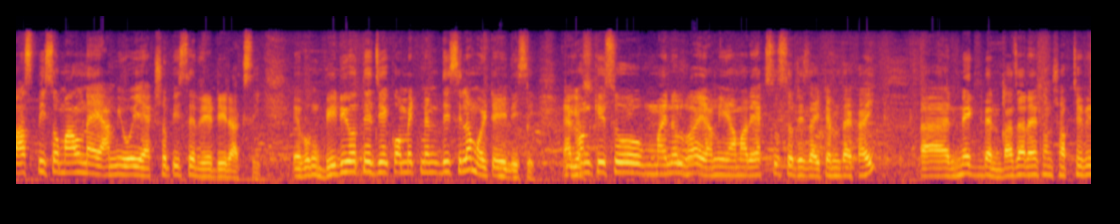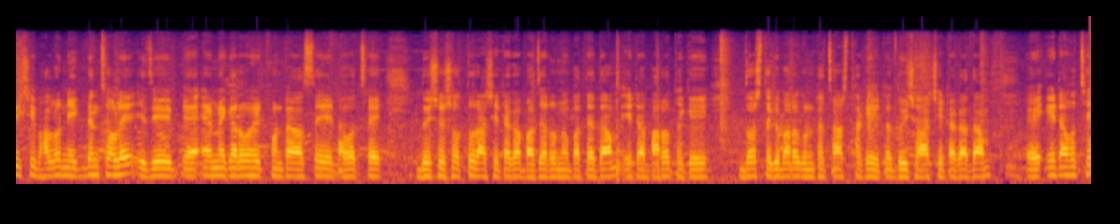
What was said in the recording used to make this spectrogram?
পাঁচ পিসও মাল নেয় আমি ওই একশো পিসের রেডি রাখছি। এবং ভিডিওতে যে কমিটমেন্ট দিছিলাম ওইটাই দিছি। এখন কিছু মাইনুল ভাই আমি আমার অ্যাক্সেসরিজ আইটেম দেখাই। নেকবেন বাজারে এখন সবচেয়ে বেশি ভালো নেকবেন চলে। এই যে এম এগারো হেডফোনটা আছে এটা হচ্ছে দুইশো সত্তর আশি টাকা বাজার অনুপাতে দাম। এটা বারো থেকে দশ থেকে বারো ঘণ্টা চার্জ থাকে এটা দুইশো আশি টাকা দাম। এটা হচ্ছে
